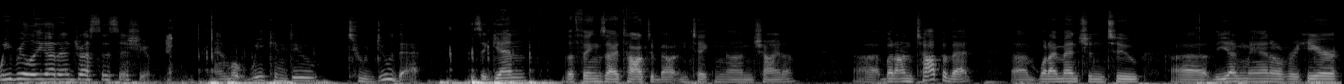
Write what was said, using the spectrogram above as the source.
We really got to address this issue, and what we can do to do that is again the things I talked about in taking on China. Uh, but on top of that, um, what I mentioned to uh, the young man over here,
